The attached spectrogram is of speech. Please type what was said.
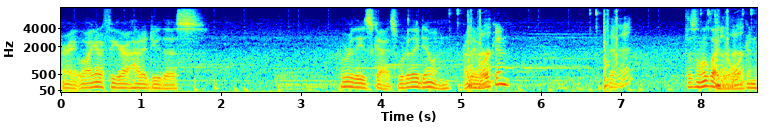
Alright, well I gotta figure out how to do this. Who are these guys? What are they doing? Are they uh -huh. working? Uh -huh. Doesn't look like they're uh-huh. working.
